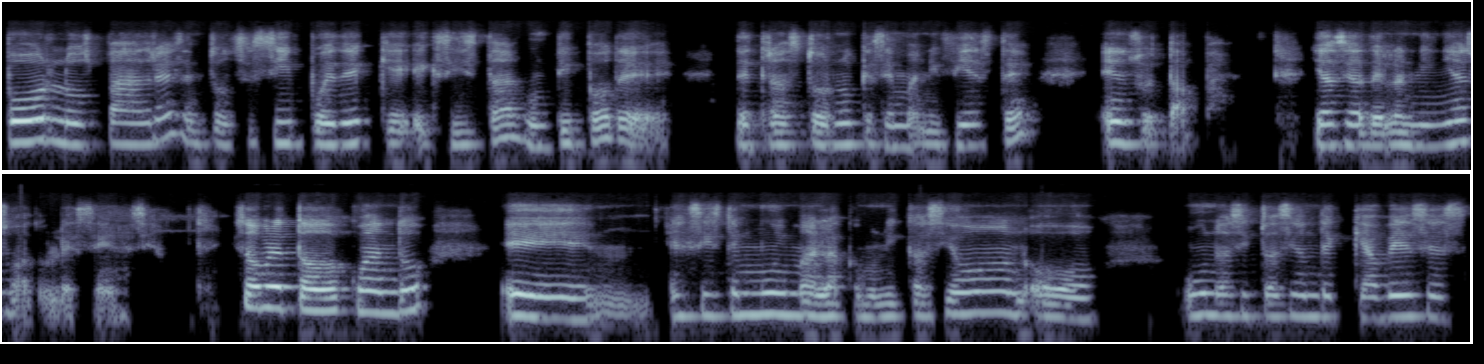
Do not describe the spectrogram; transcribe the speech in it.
por los padres, entonces sí puede que exista algún tipo de, trastorno que se manifieste en su etapa, ya sea de la niñez o adolescencia. Sobre todo cuando eh, existe muy mala comunicación o una situación de que a veces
